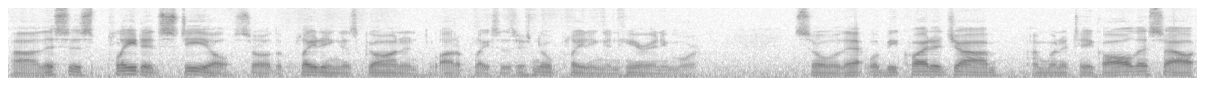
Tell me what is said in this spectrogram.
Uh, this is plated steel, so the plating is gone in a lot of places. There's no plating in here anymore. So that will be quite a job. I'm going to take all this out.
